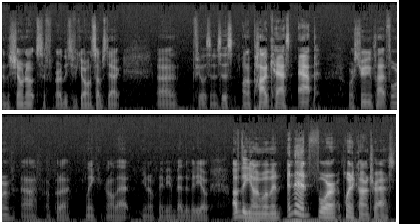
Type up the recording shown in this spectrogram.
in the show notes, if, or at least if you go on Substack. Uh, if you're listening to this on a podcast app or streaming platform, uh, I'll put a link and all that. You know, maybe embed the video of the young woman, and then for a point of contrast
